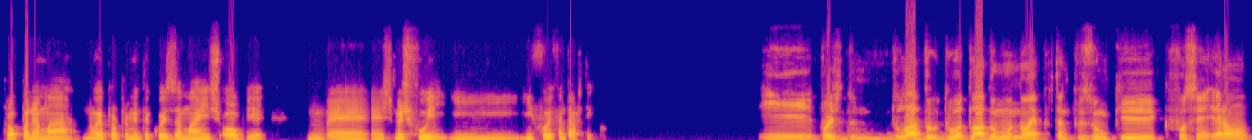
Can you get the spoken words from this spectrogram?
para o Panamá, não é propriamente a coisa mais óbvia mas, mas fui e, e foi fantástico. E depois, do, do lado do, outro lado do mundo, não é? Portanto, presumo que, que fossem, eram,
